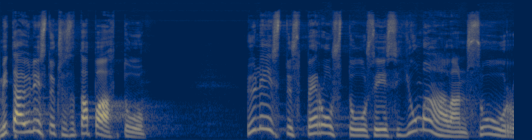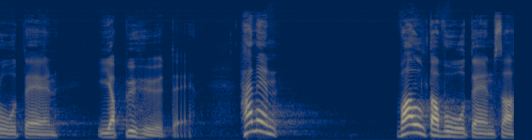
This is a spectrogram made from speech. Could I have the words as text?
Mitä ylistyksessä tapahtuu? Ylistys perustuu siis Jumalan suuruuteen ja pyhyyteen. Hänen valtavuuteensa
